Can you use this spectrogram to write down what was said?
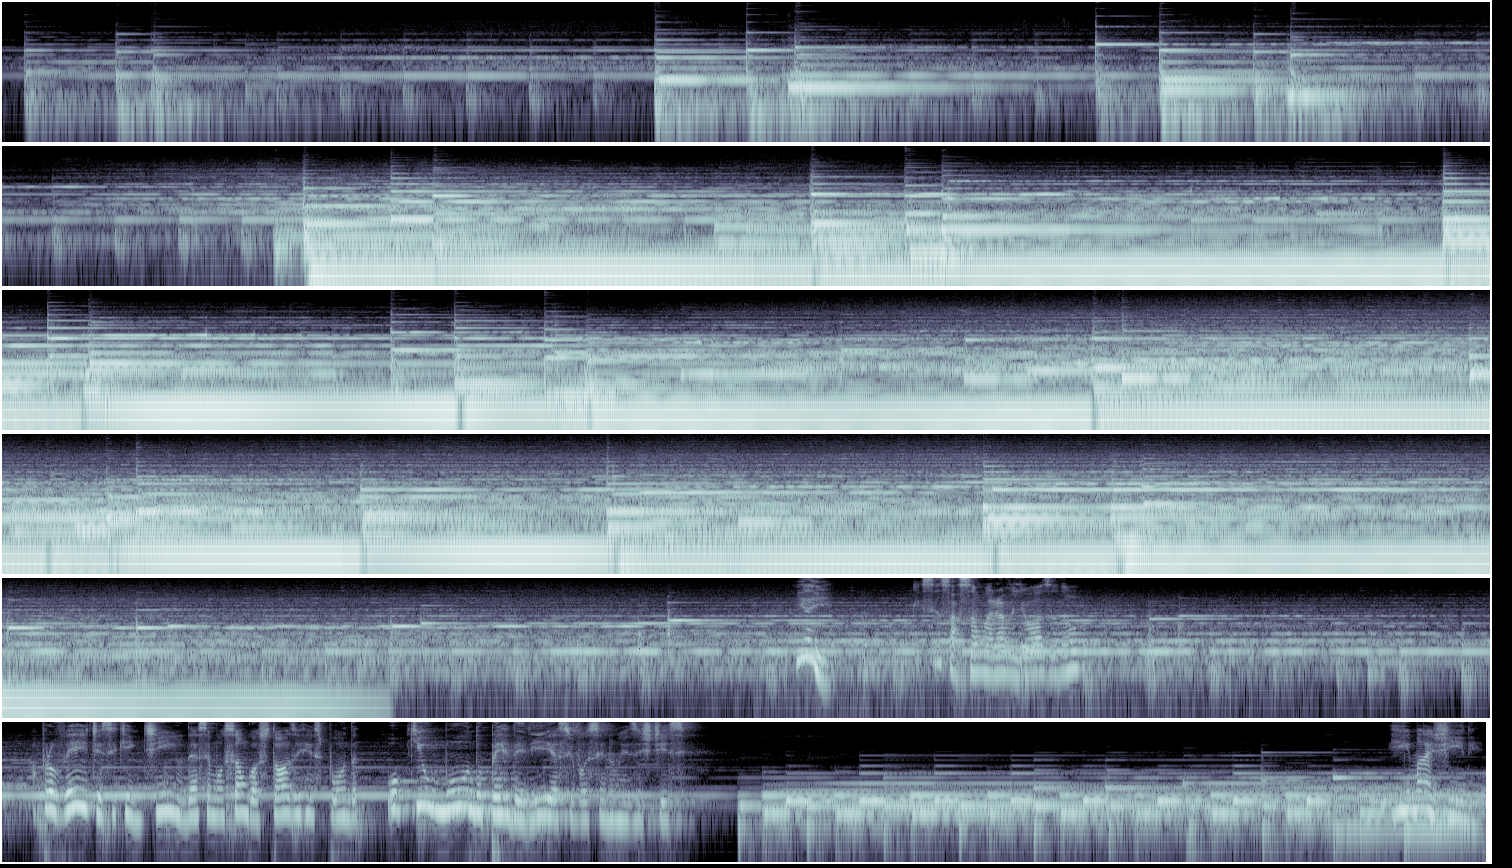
Aproveite esse quentinho dessa emoção gostosa e responda: o que o mundo perderia se você não existisse? E imagine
